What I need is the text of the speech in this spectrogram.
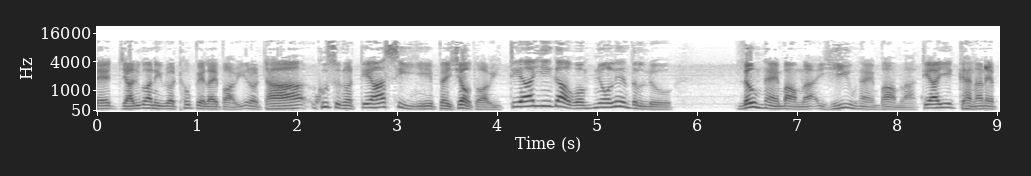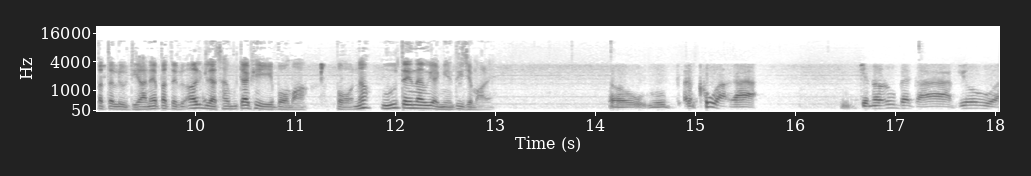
လည်းဂျာလူကနေပြီးတော့ထုတ်ပယ်လိုက်ပါပြီအဲ့တော့ဒါ အခုဆိုတော့တရားစီရေးပဲရောက်သွားပြီ တရားရေးကကော မျောလင့်သလို လုံနိုင်ပါမလား အရေးယူနိုင်ပါမလား တရားရေး ကဏ္ဍနဲ့ ပတ်သက်လို့ဒီဟာနဲ့ပတ်သက်လို့အာဂတိလက်ဆောင်မှု တိုက်ဖြည့်ရေးပေါ်မှာပေါ့နော်ဦးသိန်းတန်းဦးရဲ့ အမြင် သိချင်ပါတယ်ဟိုအခုက ကျွန်တော်တို့ဘက်ကပြောဖို့က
